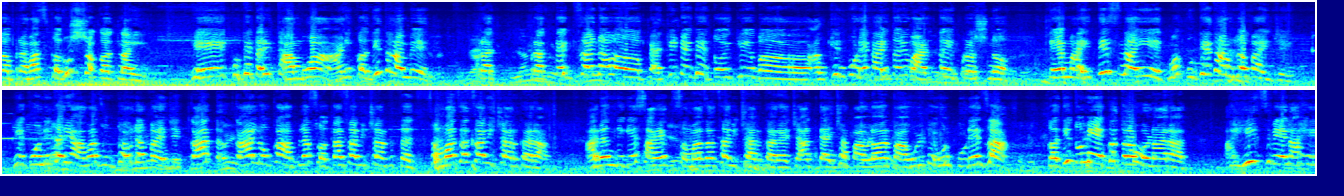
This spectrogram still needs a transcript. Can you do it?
तर प्रवास करूच शकत नाही. हे कुठेतरी थांबवा आणि कधी थांबेल? प्रत्येक जण पॅकेट घेतोय की आणखीन पुढे काहीतरी वाढतंय प्रश्न. ते माहितीच नाहीयेत. मग कुठे थांबलं पाहिजे? हे कोणीतरी आवाज उठवला पाहिजे. का का लोक आपला स्वतःचा विचार करतात? समाजाचा विचार करा. आनंदिगे साहेब समाजाचा विचार करायचे आज त्यांच्या पावलावर पाऊल ठेवून पुढे जा. कधी तुम्ही एकत्र होणार आहात? हीच वेळ आहे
